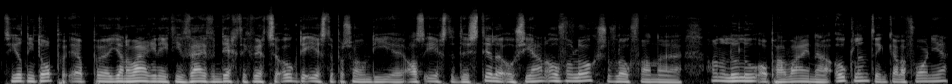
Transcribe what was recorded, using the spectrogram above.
Ze hield niet op. Op eh, januari 1935 werd ze ook de eerste persoon die eh, als eerste de Stille Oceaan overvloog. Ze vloog van eh, Honolulu op Hawaii naar Oakland in Californië.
